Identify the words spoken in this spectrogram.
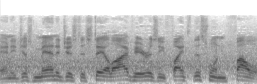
And he just manages to stay alive here as he fights this one foul.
